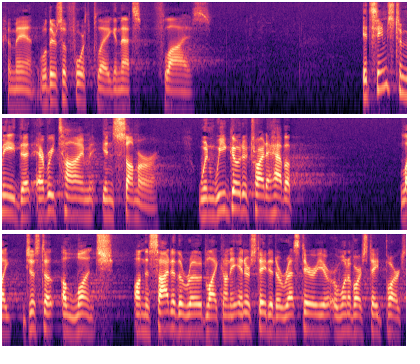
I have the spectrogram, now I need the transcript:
command. Well, there's a fourth plague, and that's flies. It seems to me that every time in summer, when we go to try to have a, like just a, a lunch on the side of the road, like on an interstate at a rest area or one of our state parks,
